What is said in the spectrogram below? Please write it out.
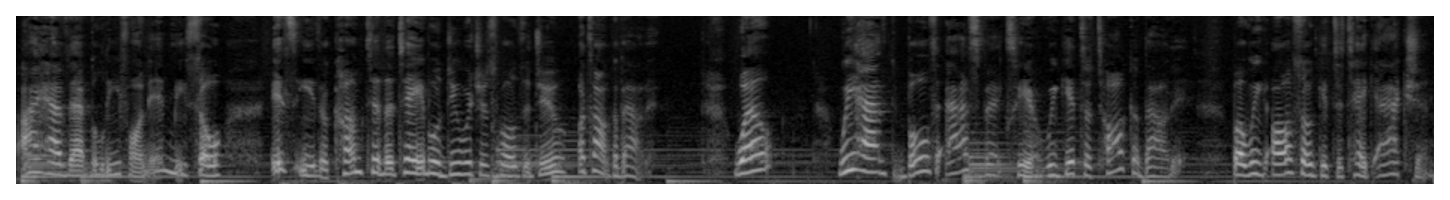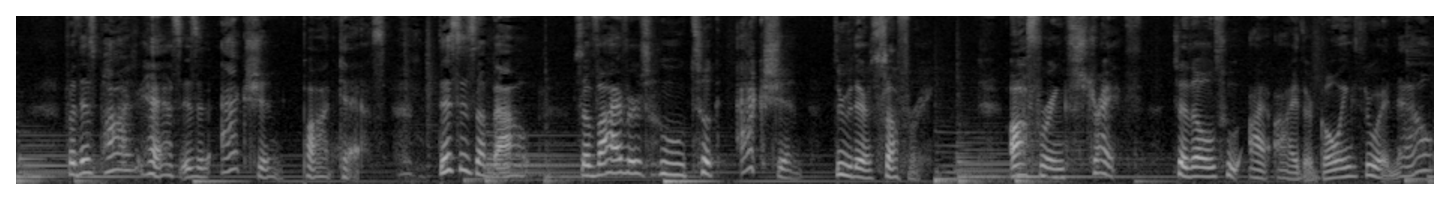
I have that belief on in me. So it's either come to the table, do what you're supposed to do, or talk about it. Well, we have both aspects here. We get to talk about it, but we also get to take action. For this podcast is an action podcast. This is about survivors who took action through their suffering, offering strength to those who are either going through it now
